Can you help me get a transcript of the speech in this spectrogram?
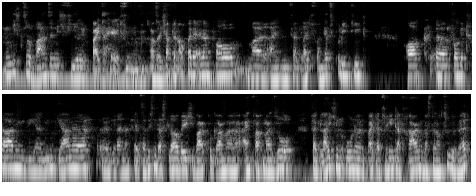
nicht so wahnsinnig viel weiterhelfen. Also ich habe dann auch bei der LMV mal einen Vergleich von Netzpolitik Org äh, vorgetragen, die ja liebend gerne, äh, die Rheinland-Pfälzer wissen das, glaube ich, Wahlprogramme einfach mal so vergleichen, ohne weiter zu hinterfragen, was da noch zugehört.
